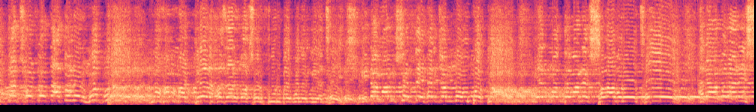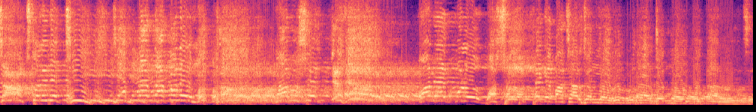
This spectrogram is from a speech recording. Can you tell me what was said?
একটা ছোট দাঁতনের মধ্যে মোহাম্মদ দেড় হাজার বছর পূর্বে বলে গিয়েছে, এটা মানুষের দেহের জন্য উপকার। এর মধ্যে অনেক স্বভাব রয়েছে। আরে আমরা রিসার্চ করে দেখছি যে একটা দাঁতনের মধ্যে মানুষের দেহের বছর থেকে বাঁচার জন্য রক্ষার জন্য উপকার রয়েছে।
